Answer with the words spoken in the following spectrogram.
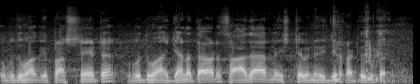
ඔබතුමාගේ ප්‍රශ්නයට ඔබතුමා ජනතාවට සාධාරණ ඉෂ්ට වෙන විදිහට කටයුතු කරනවා.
